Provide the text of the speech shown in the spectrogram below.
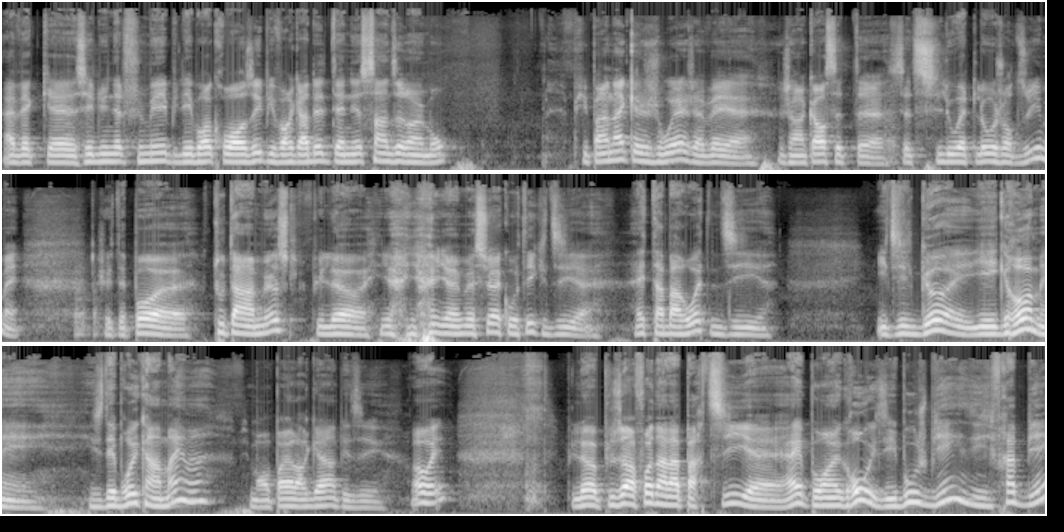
avec euh, ses lunettes fumées, puis les bras croisés, puis il va regarder le tennis sans dire un mot. Puis pendant que je jouais, j'avais euh, j'ai encore cette, silhouette-là aujourd'hui, mais j'étais pas tout en muscle. Puis là, il y, a un monsieur à côté qui dit Hey, tabarouette, il dit, il dit le gars, il est gras, mais il se débrouille quand même, hein? Puis mon père le regarde et dit Ah oui. Puis là, plusieurs fois dans la partie, euh, pour un gros, il, dit, il bouge bien, il frappe bien,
